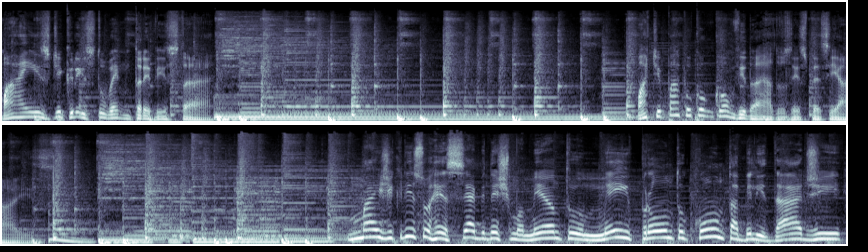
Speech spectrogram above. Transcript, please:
Mais de Cristo Entrevista. Bate-papo com convidados especiais. Mais de Cristo recebe neste momento MEI Pronto Contabilidade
